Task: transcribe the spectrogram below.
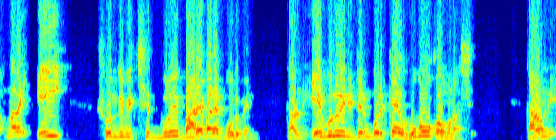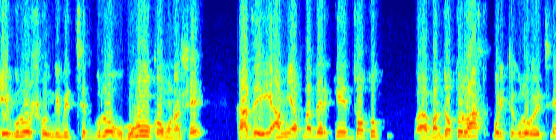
আপনারা এই সন্ধি বিচ্ছেদ গুলোই বারে বারে পড়বেন। কারণ এগুলোই রিটার্ন পরীক্ষায় হুবহু কমন আসে। কারণ এগুলো সন্ধি বিচ্ছেদগুলো হুবহু কমন আসে। কাজেই আমি আপনাদেরকে যত মানে যত লাস্ট পরীক্ষাগুলো হয়েছে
